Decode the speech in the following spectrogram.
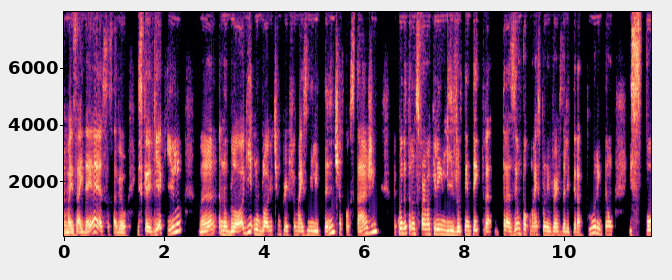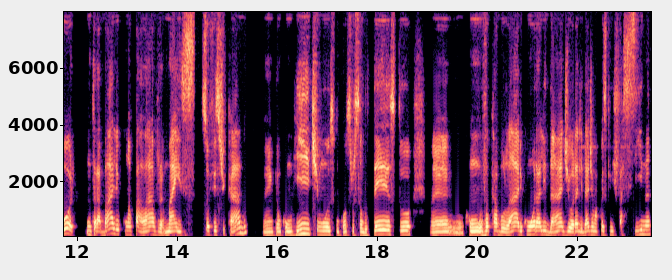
mas a ideia é essa, sabe? Eu escrevi aquilo né, no blog, no blog tinha um perfil mais militante a postagem. Quando eu transformo aquilo em livro, eu tentei tra trazer um pouco mais para o universo da literatura, então expor um trabalho com a palavra mais sofisticado. Né? Então, com ritmos, com construção do texto, né? com vocabulário, com oralidade. Oralidade é uma coisa que me fascina,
